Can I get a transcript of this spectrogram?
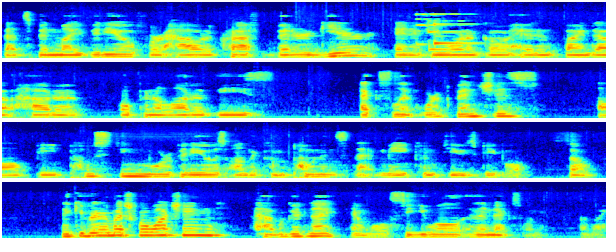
that's been my video for how to craft better gear. And if you want to go ahead and find out how to open a lot of these excellent workbenches, I'll be posting more videos on the components that may confuse people. So Thank you very much for watching. Have a good night, and we'll see you all in the next one. Bye bye.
